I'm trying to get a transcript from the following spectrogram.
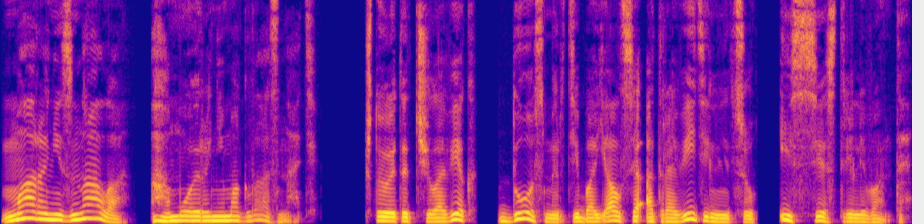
Мара не знала, а Мойра не могла знать, что этот человек до смерти боялся отравительницу из сестры Леванте.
